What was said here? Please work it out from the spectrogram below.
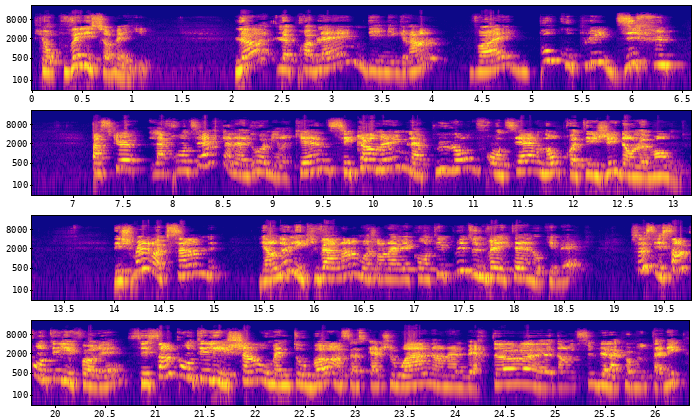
puis on pouvait les surveiller. Là, le problème des migrants va être beaucoup plus diffus Parce que la frontière canado-américaine, c'est quand même la plus longue frontière non protégée dans le monde. Des chemins Roxham, il y en a l'équivalent, moi j'en avais compté plus d'une vingtaine au Québec. Ça, c'est sans compter les forêts, c'est sans compter les champs au Manitoba, en Saskatchewan, en Alberta, euh, dans le sud de la Colombie-Britannique.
